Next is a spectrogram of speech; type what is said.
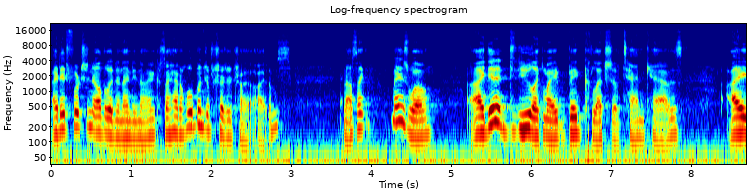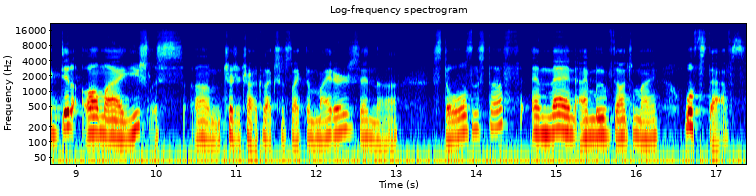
I did fortunate all the way to 99 because I had a whole bunch of treasure trail items, and I was like, may as well. I didn't do like my big collection of tan calves I did all my useless um, treasure trail collections, like the miters and the stoles and stuff, and then I moved on to my wolf staffs.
